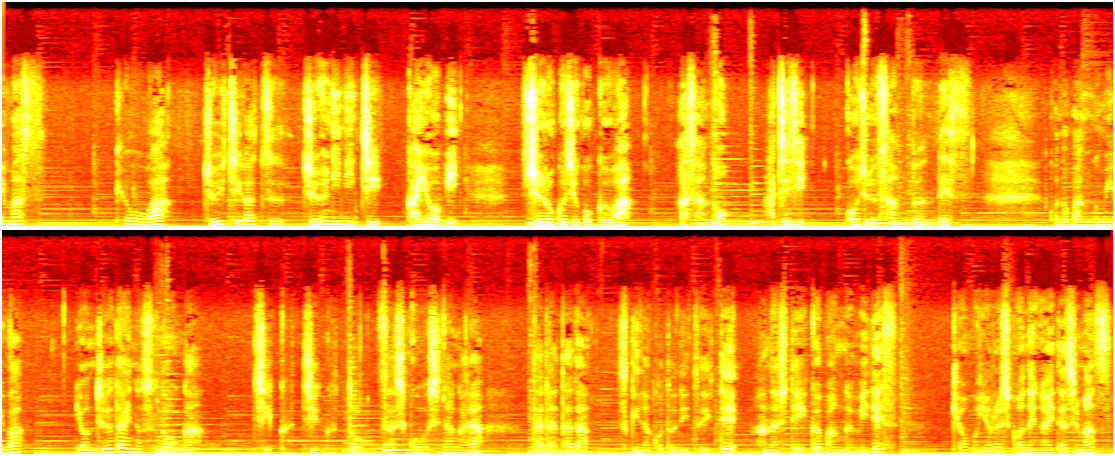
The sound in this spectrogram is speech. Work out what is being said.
います。今日は11月12日火曜日。収録時刻は朝の8時53分です。この番組は40代のスノーがチクチクと差し子をしながらただただ好きなことについて話していく番組です。今日もよろしくお願いいたします。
